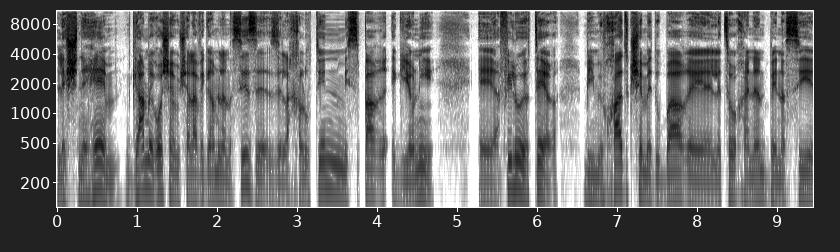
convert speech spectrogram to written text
לשניהם, גם לראש הממשלה וגם לנשיא, זה, זה לחלוטין מספר הגיוני, אה, אפילו יותר. במיוחד כשמדובר לצורך העניין בנשיא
